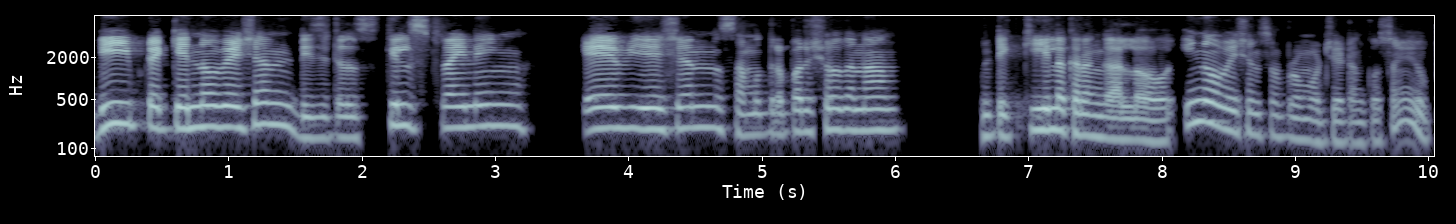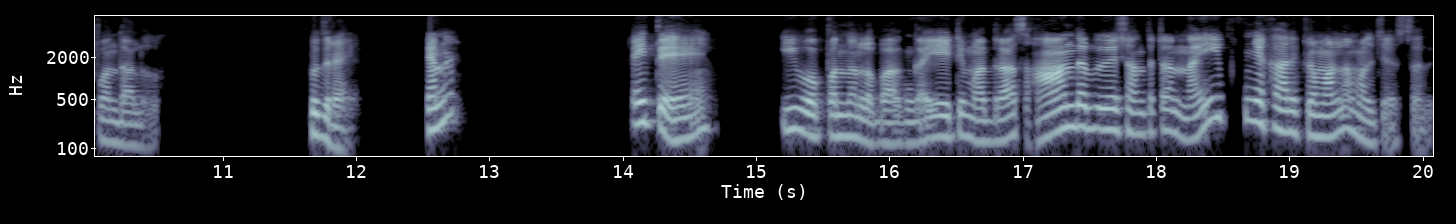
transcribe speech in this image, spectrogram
Deep tech innovation, digital skills training, aviation, సముద్ర పరిశోధన వంటి కీలక రంగాల్లో ఇన్నోవేషన్స్‌ను ప్రమోట్ చేయడం కోసం ఈ ఒప్పందాలు కుదిరాయి. ఓకేనా? అయితే ఈ ఒప్పందంలో భాగంగా ఐఐటీ మద్రాస్ ఆంధ్రప్రదేశ్ అంతటా నైపుణ్య కార్యక్రమాలను అమలు చేస్తుంది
